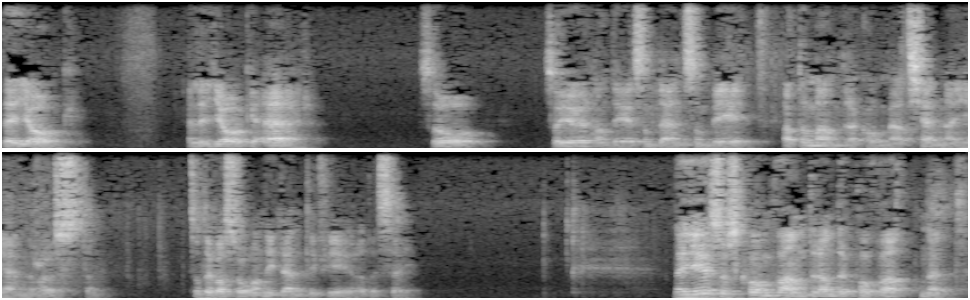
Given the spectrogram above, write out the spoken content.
det är jag, eller jag är, så, så gör han det som den som vet att de andra kommer att känna igen rösten. Så det var så han identifierade sig. När Jesus kom vandrande på vattnet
